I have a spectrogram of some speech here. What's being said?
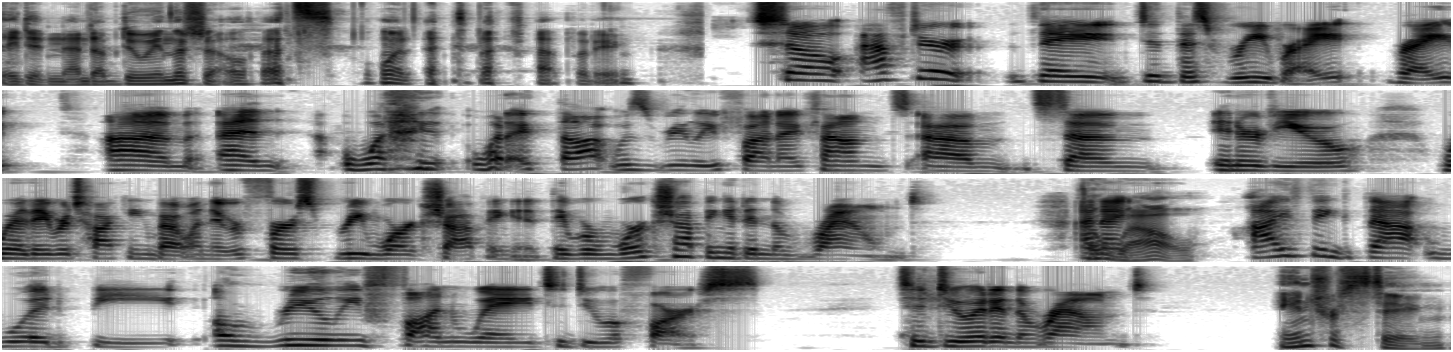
They didn't end up doing the show. That's what ended up happening. So after they did this rewrite, right? Um, and what I what I thought was really fun, I found um, some interview where they were talking about when they were first reworkshopping it. They were workshopping it in the round, and oh I wow. I think that would be a really fun way to do a farce, to do it in the round. Interesting.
